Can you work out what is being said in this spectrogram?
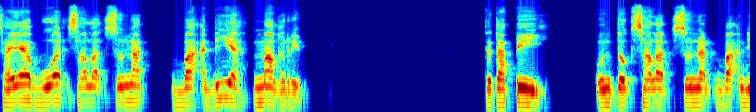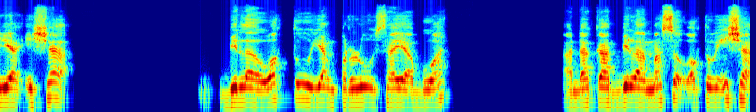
saya buat salat sunat ba'diyah maghrib. Tetapi untuk salat sunat ba'diyah isya, bila waktu yang perlu saya buat, adakah bila masuk waktu isya,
